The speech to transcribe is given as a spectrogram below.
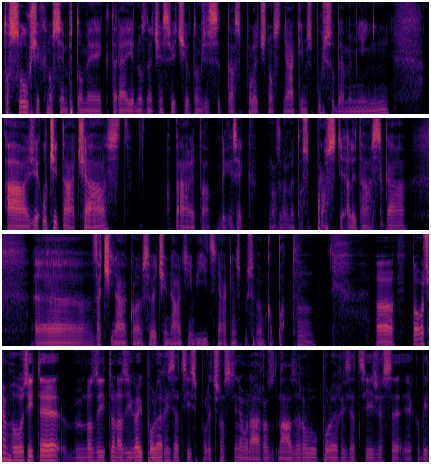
to jsou všechno symptomy, které jednoznačně svědčí o tom, že se ta společnost nějakým způsobem mění a že určitá část, a právě ta, bych řekl, nazveme to prostě elitářská, začíná kolem sebe čím dál tím víc nějakým způsobem kopat. Hmm. To, o čem hovoříte, mnozí to nazývají polarizací společnosti nebo názorovou polarizací, že se jakoby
